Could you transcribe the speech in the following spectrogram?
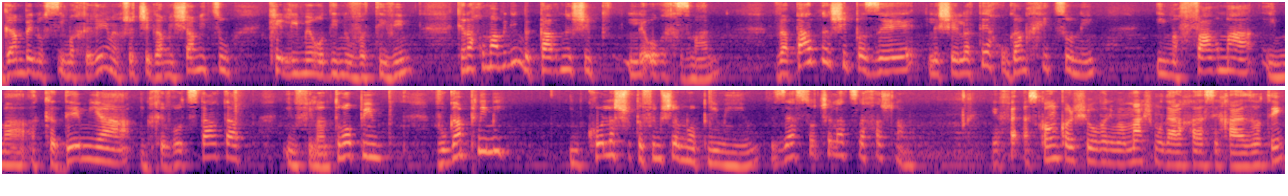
גם בנושאים אחרים. אני חושבת שגם משם יצאו כלים מאוד אינובטיביים, כי אנחנו מאמינים ב partnership לאורך זמן, וה partnership הזה, לשאלתך, הוא גם חיצוני, עם הפארמה, עם האקדמיה, עם חברות סטארט-אפ, עם פילנטרופים, והוא גם פנימי, עם כל השותפים שלנו הפנימיים, וזה הסוד של ההצלחה שלנו. יפה, אז קודם כל שוב, אני ממש מודה לך על השיחה הזאתי.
